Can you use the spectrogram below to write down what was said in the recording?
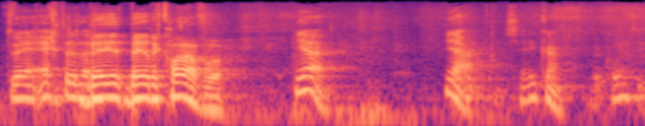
twee echte... Ben je, ben je er klaar voor? Ja, ja, zeker. Daar komt hij.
